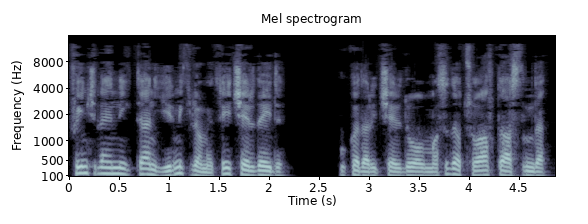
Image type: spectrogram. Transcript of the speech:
Finch Landing'den 20 kilometre içerideydi. Bu kadar içeride olması da tuhaftı aslında.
